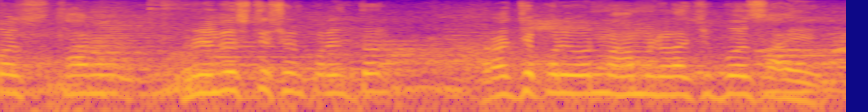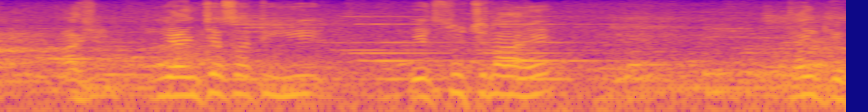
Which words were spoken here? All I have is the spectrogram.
बसस्थान रेल्वे स्टेशनपर्यंत राज्य परिवहन महामंडळाची बस आहे अशी यांच्यासाठी ही एक सूचना आहे. थँक्यू.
